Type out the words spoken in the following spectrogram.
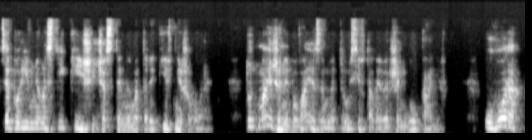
Це порівняно стійкіші частини материків, ніж гори. Тут майже не буває землетрусів та вивержень вулканів. У горах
